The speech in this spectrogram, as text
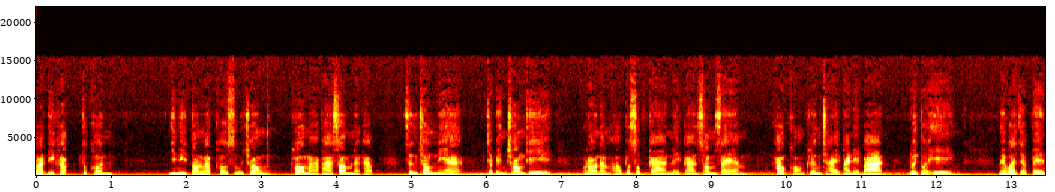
สวัสดีครับทุกคนยินดีต้อนรับเข้าสู่ช่องพ่อหมาพาซ่อมนะครับ ซึ่งช่องนี้จะเป็นช่องที่เรานำเอาประสบการณ์ในการซ่อมแซมเข้าของเครื่องใช้ภายในบ้านด้วยตัวเอง ไม่ว่าจะเป็น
